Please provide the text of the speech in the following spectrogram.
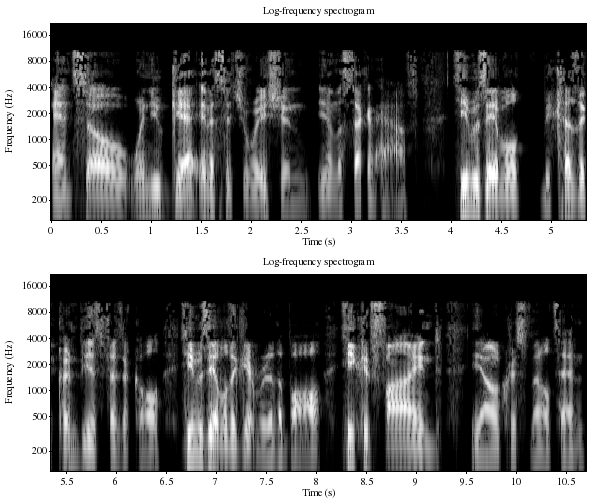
And so when you get in a situation, you know, in the second half, he was able, because they couldn't be as physical, he was able to get rid of the ball. He could find, you know, Khris Middleton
